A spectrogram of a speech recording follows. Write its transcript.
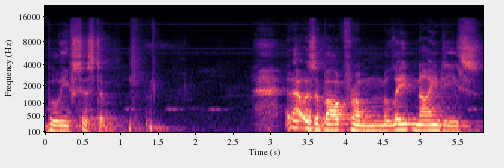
belief system. and that was about from the late 90s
